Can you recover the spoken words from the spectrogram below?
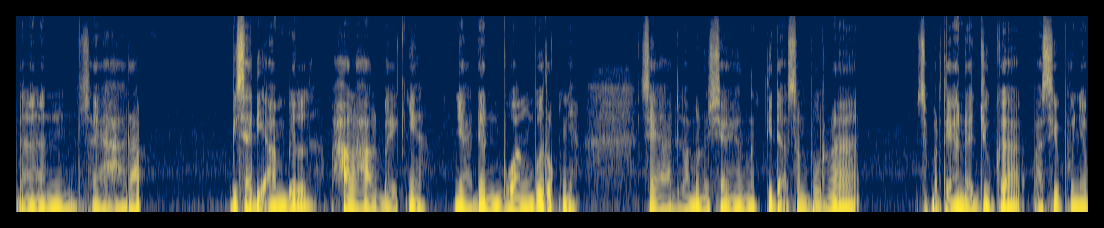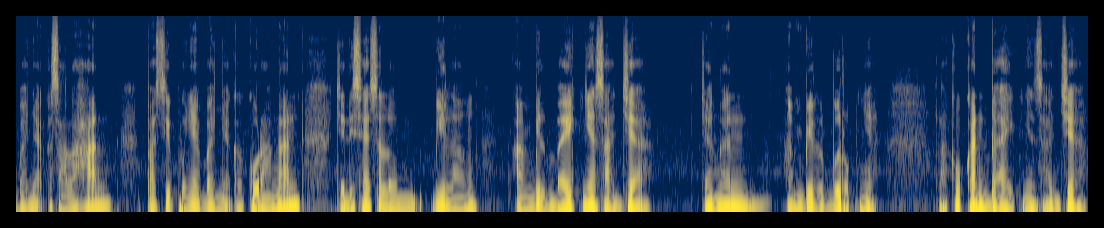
Dan saya harap bisa diambil hal-hal baiknya ya dan buang buruknya. Saya adalah manusia yang tidak sempurna seperti Anda juga pasti punya banyak kesalahan, pasti punya banyak kekurangan. Jadi saya selalu bilang ambil baiknya saja, jangan ambil buruknya. Lakukan baiknya saja,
